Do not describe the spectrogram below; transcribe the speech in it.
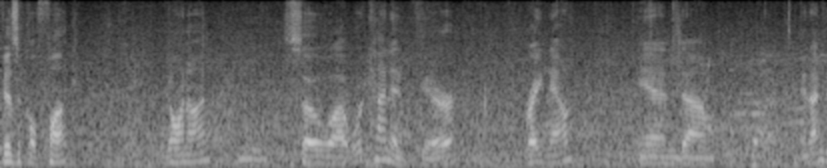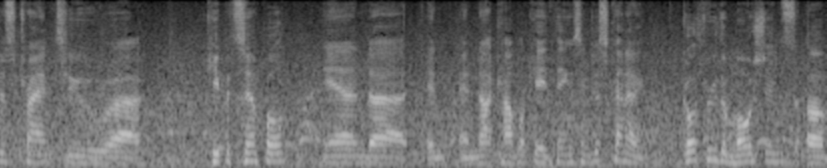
physical funk going on. Mm-hmm. So uh, we're kind of there right now, and um, and I'm just trying to uh, keep it simple and, uh, and and not complicate things, and just kind of go through the motions of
